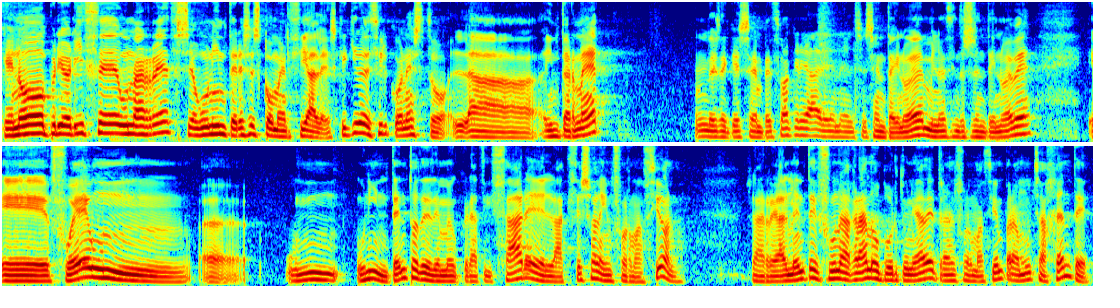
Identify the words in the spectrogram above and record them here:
que no priorice una red según intereses comerciales. ¿Qué quiero decir con esto? La Internet desde que se empezó a crear en el 69, 1969, eh, fue eh, un, un, intento de democratizar el acceso a la información. O sea, realmente fue una gran oportunidad de transformación para mucha gente.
